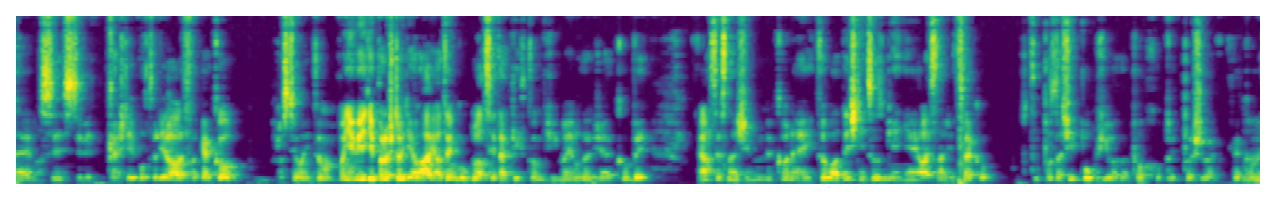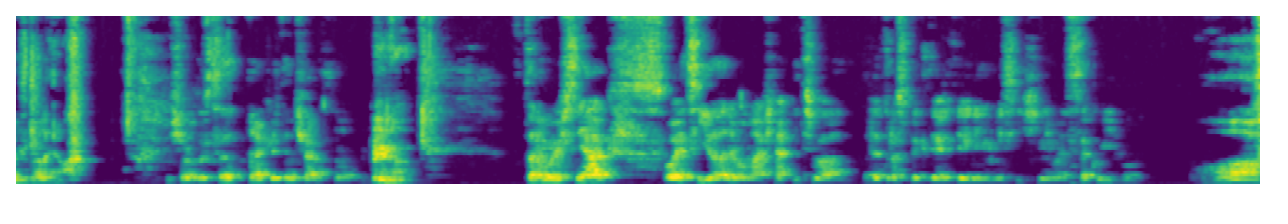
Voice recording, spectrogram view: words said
nevím asi, jestli by každý potvrdil, ale fakt jako prostě oni, to, oni vědí, proč to dělají a ten Google asi taky v tom Gmailu, takže jakoby já se snažím jako nehejtovat, když něco změní, ale snažit se jako to začít používat a pochopit, proč to tak jako mm. mysleli, no. Chce nějaký ten čas, no. no. To nemůžeš si nějak svoje cíle, nebo máš nějaký třeba retrospektivy týdenní, měsíční, nebo něco takového? Oh,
